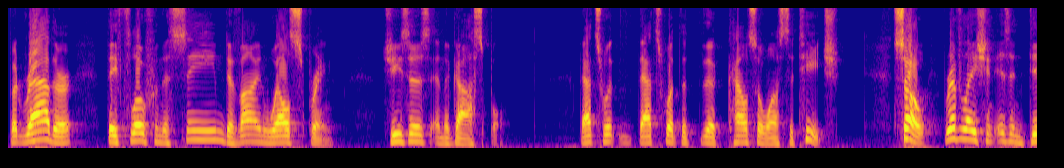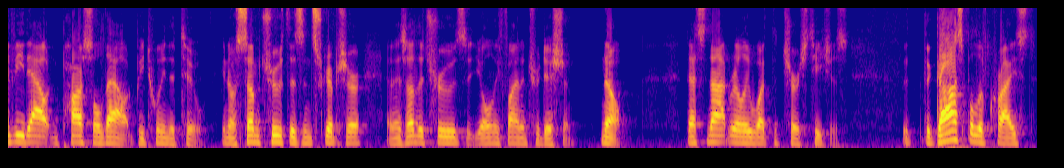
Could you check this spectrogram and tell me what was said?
but rather they flow from the same divine wellspring, Jesus and the gospel. That's what, that's what the, the council wants to teach. So, Revelation isn't divvied out and parceled out between the two. You know, some truth is in Scripture, and there's other truths that you only find in tradition. No, that's not really what the church teaches. The, the gospel of Christ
